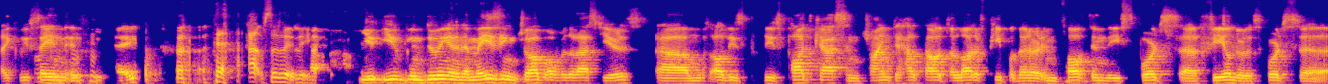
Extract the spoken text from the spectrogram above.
like we say in, in UK. Absolutely. You, you've been doing an amazing job over the last years um, with all these these podcasts and trying to help out a lot of people that are involved in the sports uh, field or the sports uh,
